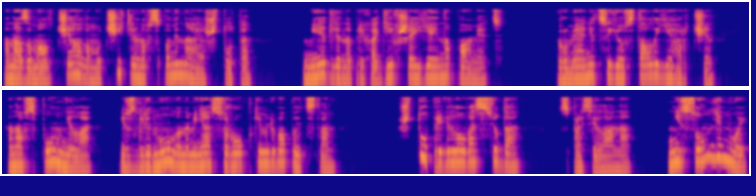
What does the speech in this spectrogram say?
Она замолчала, мучительно вспоминая что-то, медленно приходившее ей на память. Румянец ее стал ярче. Она вспомнила и взглянула на меня с робким любопытством. «Что привело вас сюда?» — спросила она. «Не сон ли мой?»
